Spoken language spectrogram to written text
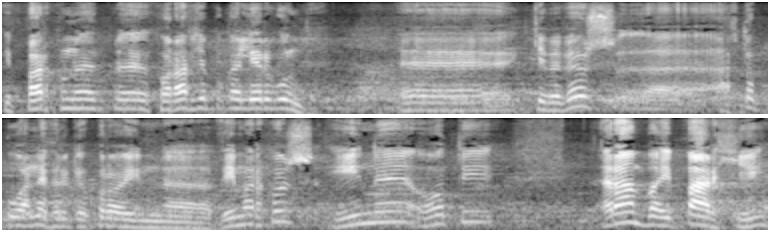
υπάρχουν ε, χωράφια που καλλιεργούνται. Ε, και βεβαίως ε, αυτό που ανέφερε και ο πρώην ε, Δήμαρχος είναι ότι ράμπα υπάρχει,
